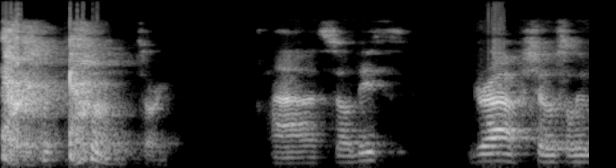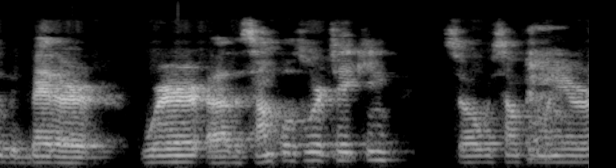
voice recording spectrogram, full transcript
Sorry. Uh, so this graph shows a little bit better where uh, the samples were taken. So we sample manure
